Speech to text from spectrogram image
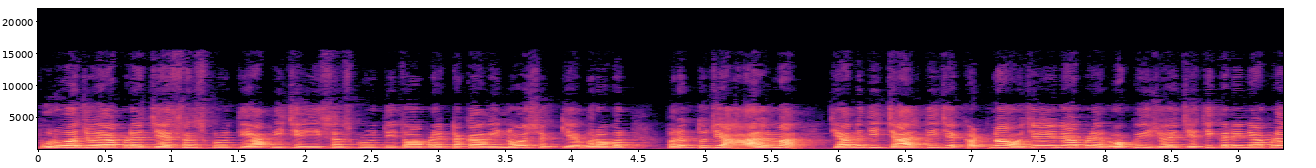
પૂર્વજોએ આપણે જે સંસ્કૃતિ આપી છે એ સંસ્કૃતિ તો આપણે ટકાવી ન શકીએ બરોબર? પરંતુ જે હાલમાં જે આ બધી ચાલતી જે ઘટનાઓ છે, એને આપણે રોકવી જોઈએ, જેથી કરીને આપણે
